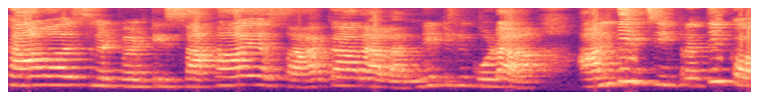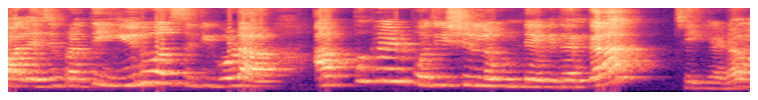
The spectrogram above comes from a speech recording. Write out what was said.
కావాల్సినటువంటి సహాయ సహకారాలన్నిటిని కూడా అందించి ప్రతి కాలేజ్ ప్రతి యూనివర్సిటీ కూడా అప్గ్రేడ్ పొజిషన్లో ఉండే విధంగా చెయ్యడం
